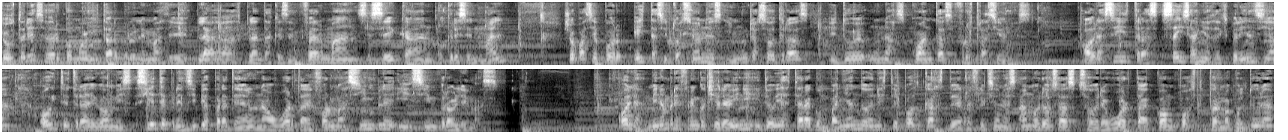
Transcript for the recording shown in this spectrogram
¿Te gustaría saber cómo evitar problemas de plagas, plantas que se enferman, se secan o crecen mal? Yo pasé por estas situaciones y muchas otras y tuve unas cuantas frustraciones. Ahora sí, tras 6 años de experiencia, hoy te traigo mis 7 principios para tener una huerta de forma simple y sin problemas. Hola, mi nombre es Franco Cherabini y te voy a estar acompañando en este podcast de reflexiones amorosas sobre huerta, compost, permacultura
